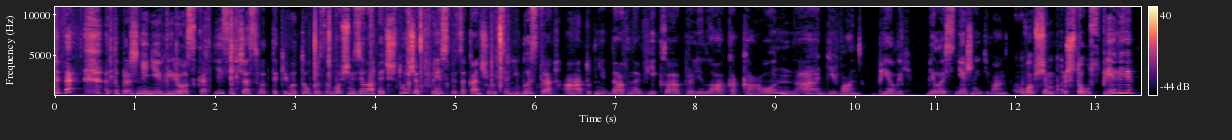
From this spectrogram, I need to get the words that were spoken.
от упражнения березка. И сейчас вот таким вот образом. В общем, взяла 5 штучек. В принципе, заканчиваются не быстро. А тут недавно Вика пролила какао на диван белый белоснежный диван. В общем, что успели,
